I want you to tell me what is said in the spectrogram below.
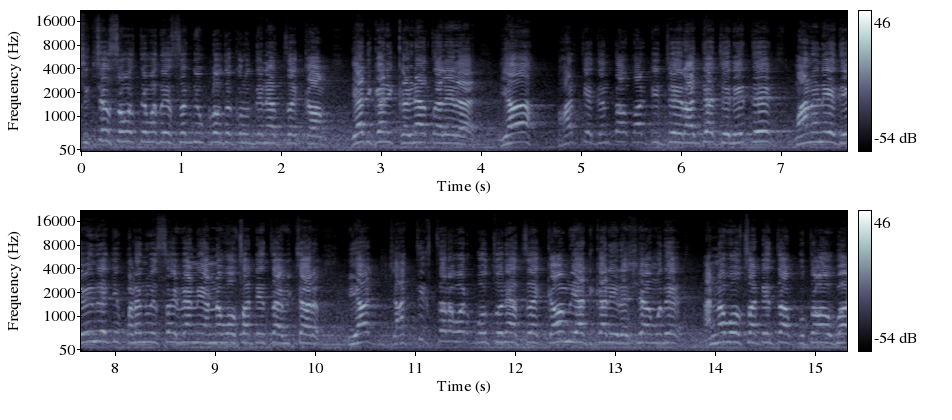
शिक्षण संस्थेमध्ये संधी उपलब्ध करून देण्याचं काम या ठिकाणी करण्यात आलेलं आहे. या भारतीय जनता पार्टीचे राज्याचे नेते माननीय देवेंद्रजी फडणवीस साहेब यांनी अण्णाभाऊ साठेंचा विचार या जागतिक स्तरावर पोहोचवण्याचं काम या ठिकाणी रशियामध्ये अण्णाभाऊ साठेंचा पुतळा उभा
